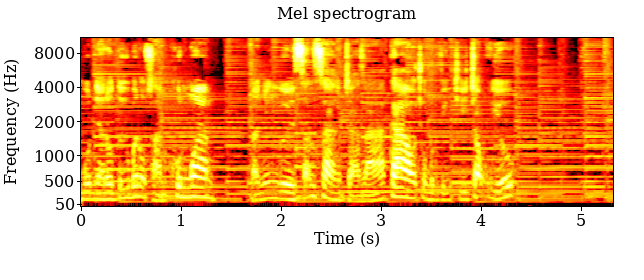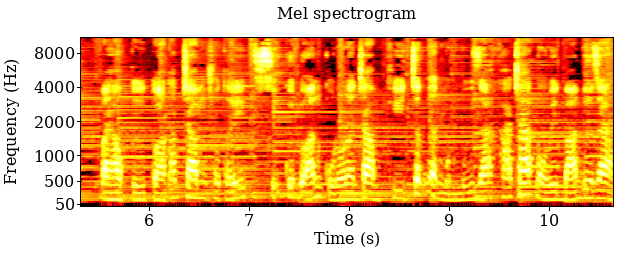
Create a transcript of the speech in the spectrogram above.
Một nhà đầu tư bất động sản khôn ngoan là những người sẵn sàng trả giá cao cho một vị trí trọng yếu. Bài học từ tòa tháp Trump cho thấy sự quyết đoán của Donald Trump khi chấp nhận một mức giá khá chát mà bên bán đưa ra.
